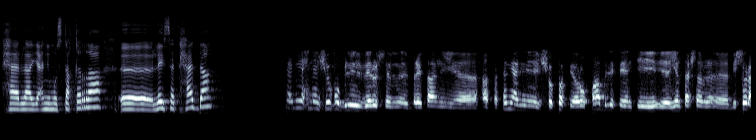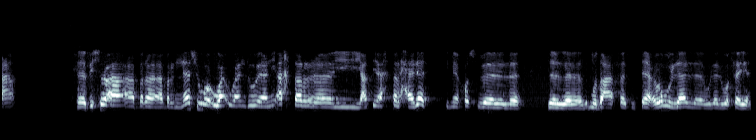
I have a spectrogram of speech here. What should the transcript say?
حالة يعني مستقرة آه، ليست حادة؟ يعني إحنا نشوفوا بالفيروس البريطاني آه، خاصة يعني نشوفوه في أوروبا باللي ينتشر بسرعة. بسرعة عبر عبر الناس وعنده يعني أخطر يعطي أخطر حالات فيما يخص المضاعفات نتاعو ولا ولا الوفيات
